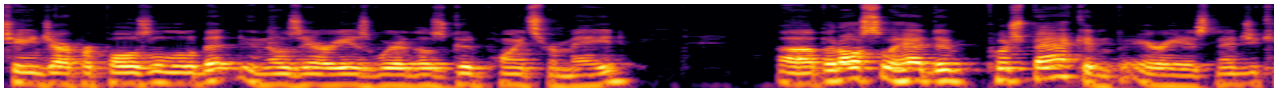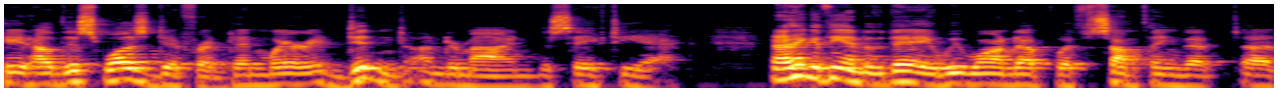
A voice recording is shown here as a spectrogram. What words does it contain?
change our proposal a little bit in those areas where those good points were made uh, but also had to push back in areas and educate how this was different and where it didn't undermine the Safety Act. And I think at the end of the day, we wound up with something that uh,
